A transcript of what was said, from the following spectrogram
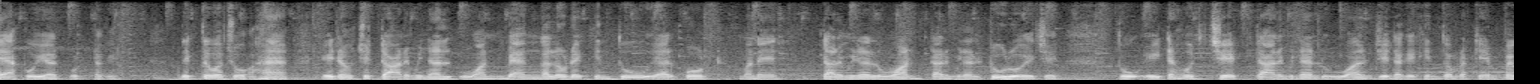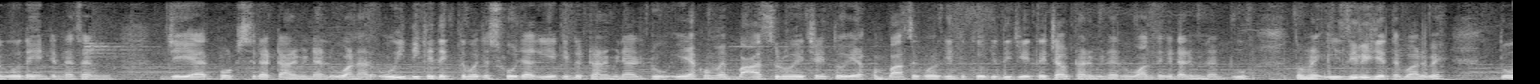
দেখো এয়ারপোর্টটাকে দেখতে পাচ্ছ? হ্যাঁ এটা হচ্ছে টার্মিনাল ওয়ান। ব্যাঙ্গালোরে কিন্তু এয়ারপোর্ট মানে টার্মিনাল ওয়ান, টার্মিনাল টু রয়েছে। তো এটা হচ্ছে টার্মিনাল ওয়ান, যেটাকে কিন্তু আমরা ক্যাম্পাগোতে ইন্টারন্যাশনাল যে এয়ারপোর্ট, সেটা টার্মিনাল ওয়ান। আর ওই দিকে দেখতে পাচ্ছ, সোজা গিয়ে কিন্তু টার্মিনাল টু। এরকম বাস রয়েছে, তো এরকম বাসে করে কিন্তু কেউ যদি যেতে চাও, টার্মিনাল ওয়ান থেকে টার্মিনাল টু, তোমরা ইজিলি যেতে পারবে। তো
